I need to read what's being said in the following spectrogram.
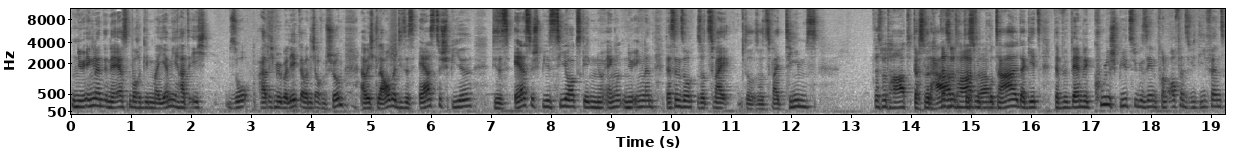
New England in der ersten Woche gegen Miami hatte ich so hatte ich mir überlegt, aber nicht auf dem Schirm. Aber ich glaube, dieses erste Spiel, dieses erste Spiel Seahawks gegen New England, New England das sind so, so, zwei, so, so zwei Teams, das wird hart. Das wird hart, das wird, hart, das wird ja. brutal. Da, geht's, da werden wir coole Spielzüge sehen von Offense wie Defense.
